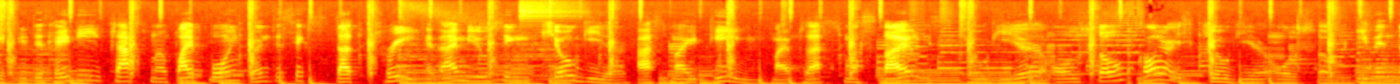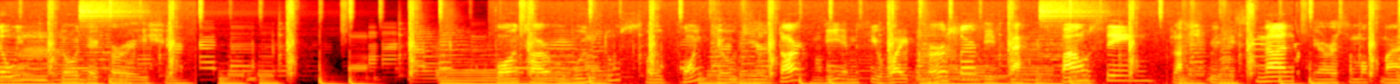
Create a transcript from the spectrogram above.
it, it is KDE Plasma 5.26.3 and I'm using Qogir as my theme. My plasma style is Qogir also. The color is Qogir also. Even the window decoration. Fonts are Ubuntu 12 point, Qogir Dark, Vimix white cursor, feedback is bouncing, flash screen is none. Here are some of my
